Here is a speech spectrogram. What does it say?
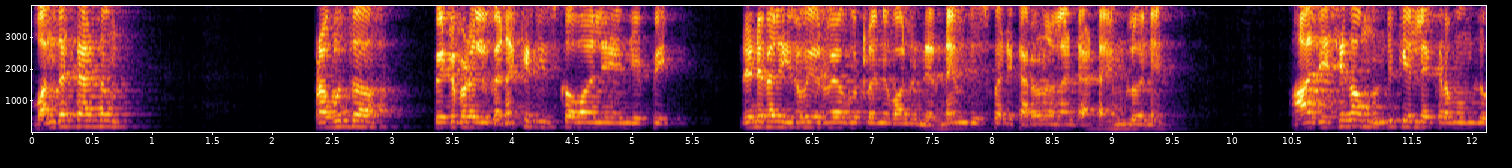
వంద శాతం ప్రభుత్వ పెట్టుబడులు వెనక్కి తీసుకోవాలి అని చెప్పి రెండు వేల ఇరవై ఇరవై ఒకటిలోనే వాళ్ళు నిర్ణయం తీసుకొని కరోనా లాంటి ఆ టైంలోనే ఆ దిశగా ముందుకెళ్ళే క్రమంలో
